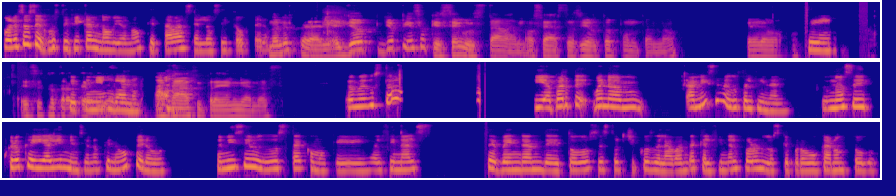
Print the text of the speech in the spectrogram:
por eso se justifica el novio, ¿no? Que estaba celosito, pero... No lo esperaría. Yo, yo pienso que se gustaban, o sea, hasta cierto punto, ¿no? Pero. Sí. Esa es otra Que tenían ganas. Ajá, se traían ganas. Pero me gustó. Y aparte, bueno, a mí sí me gusta el final. No sé, creo que ahí alguien mencionó que no, pero a mí sí me gusta como que al final se vengan de todos estos chicos de la banda que al final fueron los que provocaron todo.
